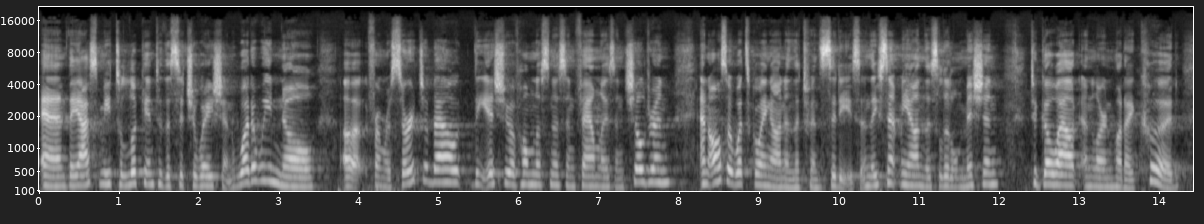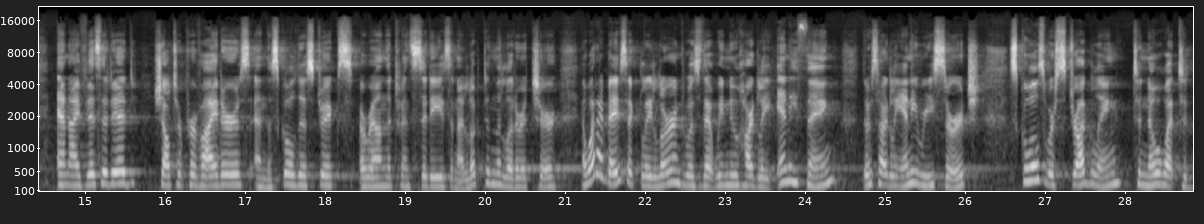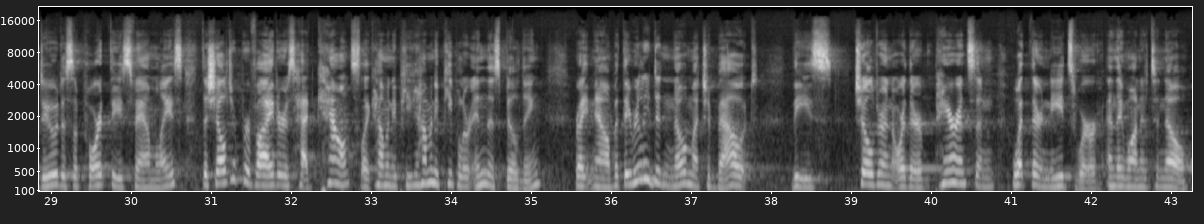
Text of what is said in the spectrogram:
and they asked me to look into the situation. What do we know uh, from research about the issue of homelessness in families and children, and also what's going on in the Twin Cities? And they sent me on this little mission to go out and learn what I could. And I visited shelter providers and the school districts around the Twin Cities, and I looked in the literature. And what I basically learned was that we knew hardly anything, there was hardly any research Schools were struggling to know what to do to support these families. The shelter providers had counts, like how many, pe- how many people are in this building right now, but they really didn't know much about these children or their parents and what their needs were, and they wanted to know.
